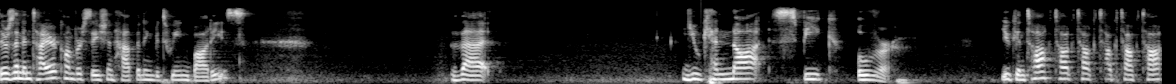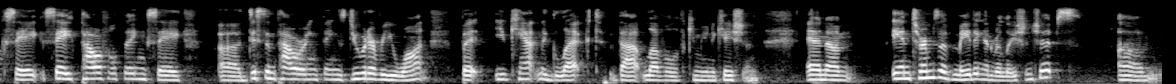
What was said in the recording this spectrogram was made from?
there's an entire conversation happening between bodies that you cannot speak over. You can talk, talk, talk, talk, talk, talk, say say powerful things, say uh, disempowering things, do whatever you want, but you can't neglect that level of communication. And um, in terms of mating and relationships, um,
